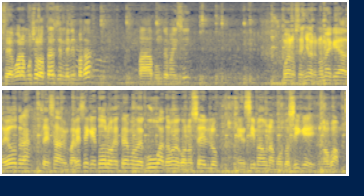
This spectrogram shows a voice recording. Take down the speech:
¿Se demoran mucho los taxis en venir para acá? Para Punta Maicí. Bueno, señores, no me queda de otra. Ustedes saben, parece que todos los extremos de Cuba tengo que conocerlo encima de una moto. Así que nos vamos.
